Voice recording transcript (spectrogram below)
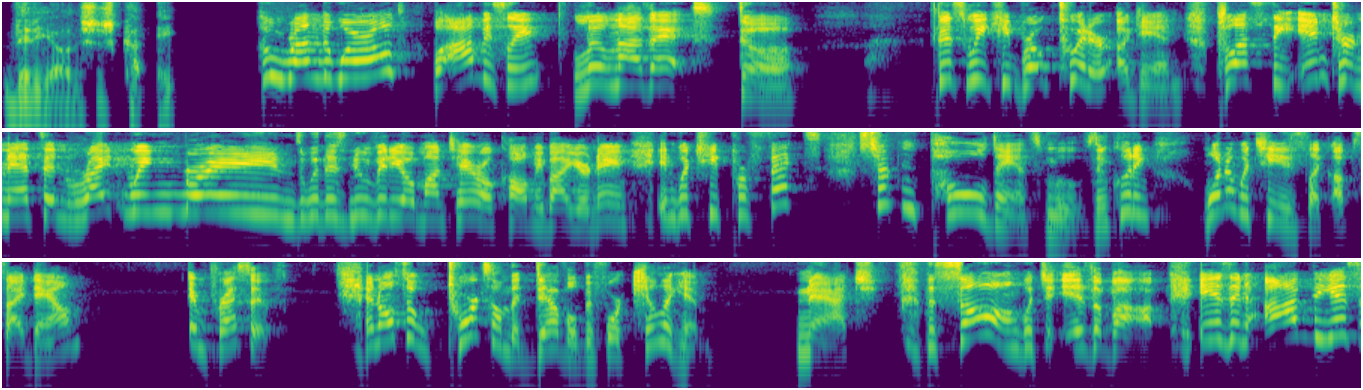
video? This is cut eight. Who run the world? Well, obviously, Lil Nas X. Duh. This week, he broke Twitter again, plus the internets and right wing brains with his new video, Montero Call Me By Your Name, in which he perfects certain pole dance moves, including one of which he's like upside down. Impressive. And also twerks on the devil before killing him. Natch. The song, which is a bop, is an obvious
